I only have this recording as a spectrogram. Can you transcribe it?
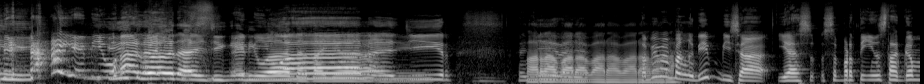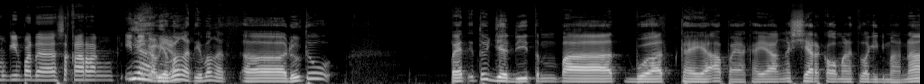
anyone, Itu anjing anyone. Anjir, Parah, anjir. Parah, parah, parah. Tapi parah. memang dia bisa ya se- seperti Instagram mungkin pada sekarang ini Iya, kali iya ya. banget, iya banget. Eh dulu tuh pet itu jadi tempat buat kayak apa ya? Kayak nge-share kalau mana tuh lagi di mana.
